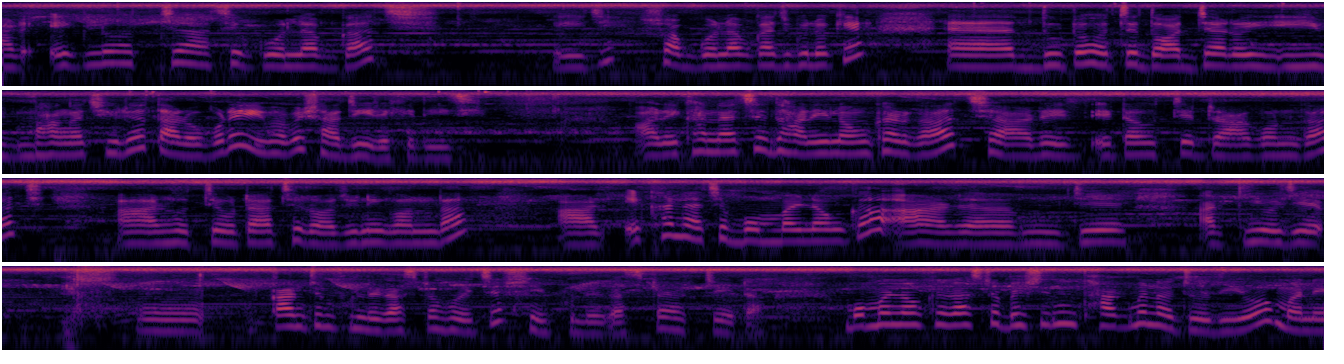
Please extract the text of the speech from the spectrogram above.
আর এগুলো হচ্ছে, আছে গোলাপ গাছ। এই যে, সব গোলাপ গাছগুলোকে দুটো হচ্ছে দরজার ওই ই ভাঙা ছিল, তার উপরে এইভাবে সাজিয়ে রেখে দিয়েছি। আর এখানে আছে ধানি লঙ্কার গাছ, আর এটা হচ্ছে ড্রাগন গাছ, আর হচ্ছে ওটা আছে রজনীগন্ধা। আর এখানে আছে বোম্বাই লঙ্কা আর যে, আর কি ওই যে কাঞ্চন ফুলের গাছটা হয়েছে, সেই ফুলের গাছটা হচ্ছে এটা। বোম্বাই লঙ্কা গাছটা বেশি দিন থাকবে না যদিও মানে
